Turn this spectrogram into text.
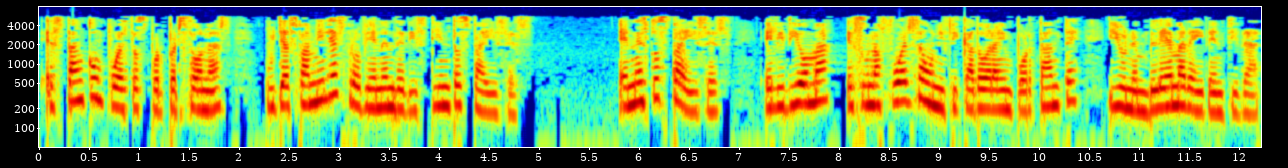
están compuestos por personas cuyas familias provienen de distintos países. En estos países, el idioma es una fuerza unificadora importante y un emblema de identidad.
